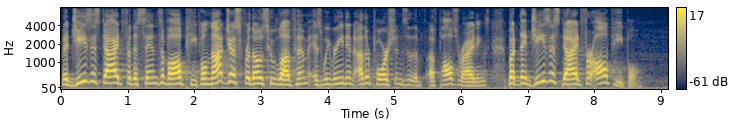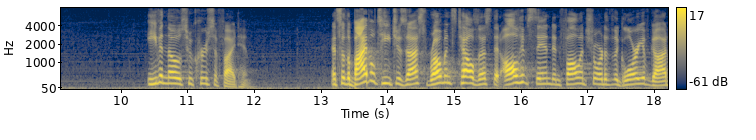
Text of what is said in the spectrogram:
That Jesus died for the sins of all people, not just for those who love him, as we read in other portions of, the, of Paul's writings, but that Jesus died for all people, even those who crucified him. And so the Bible teaches us, Romans tells us that all have sinned and fallen short of the glory of God,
